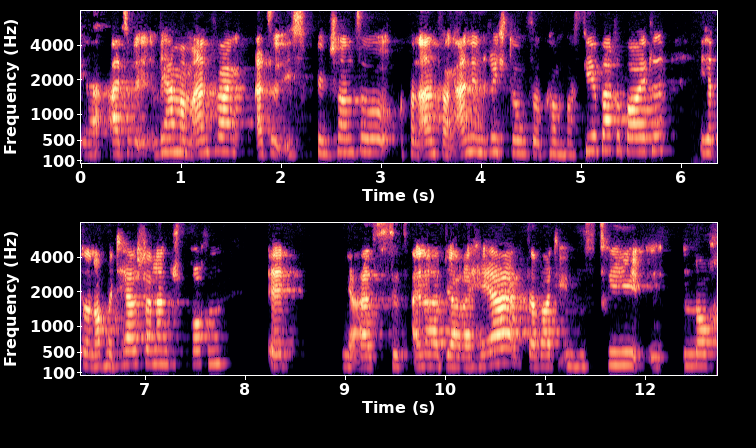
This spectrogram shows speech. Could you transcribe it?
Ja, also wir haben am Anfang, also ich bin schon so von Anfang an in Richtung so kompostierbare Beutel. Ich habe dann auch mit Herstellern gesprochen. Ja, es ist jetzt eineinhalb Jahre her, da war die Industrie noch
